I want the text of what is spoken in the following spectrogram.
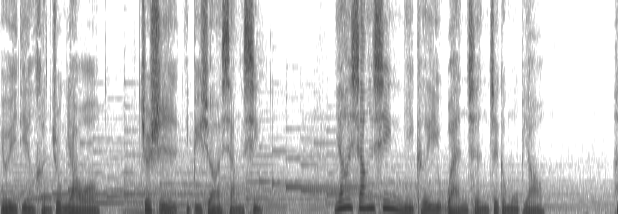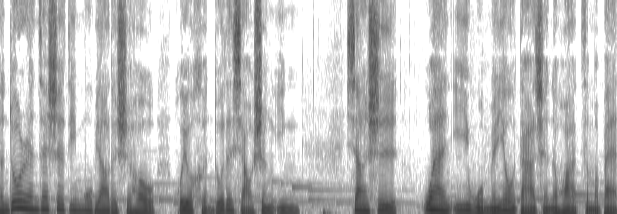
有一点很重要哦。就是你必须要相信，你要相信你可以完成这个目标。很多人在设定目标的时候，会有很多的小声音，像是万一我没有达成的话怎么办？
